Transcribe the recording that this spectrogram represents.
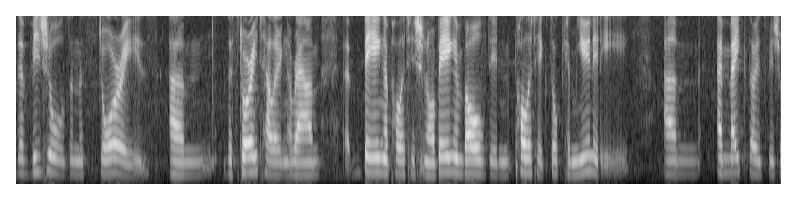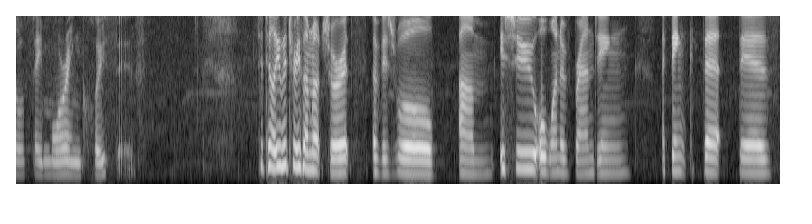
the visuals and the stories, um, the storytelling around uh, being a politician or being involved in politics or community, um, and make those visuals seem more inclusive. to tell you the truth, I'm not sure it's a visual um, issue or one of branding. I think that there's,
